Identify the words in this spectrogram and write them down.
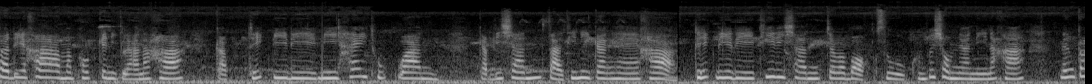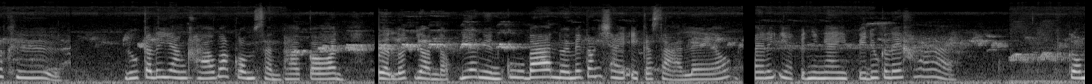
สวัสดีค่ะ มาพบกันอีกแล้วนะคะ กับทริคดีๆ มีให้ทุกวันกับดิฉันสาธินีกังแฮค่ะทริคดีๆ ที่ดิฉันจะมาบอกสู่คุณผู้ชมในวันนี้นะคะ นั่นก็คือ รู้กันหรือยังคะว่ากรมสรรพากร เปิดลดหย่อนดอกเบี้ยเงินกู้บ้าน โดยไม่ต้องใช้เอกสารแล้ว รายละเอียดเป็นยังไงไปดูกันเลยค่ะ กรม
